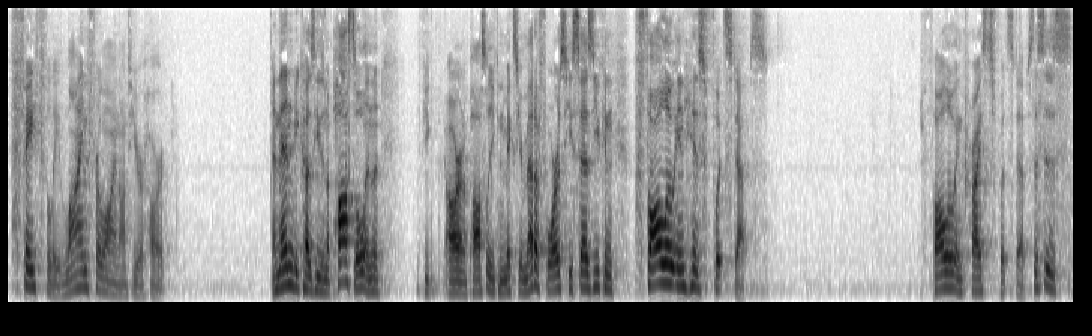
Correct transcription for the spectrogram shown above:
faithfully, line for line onto your heart. And then because he's an apostle, and if you are an apostle, you can mix your metaphors, he says you can follow in his footsteps follow in Christ's footsteps. This is,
